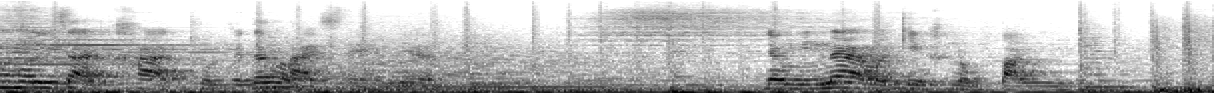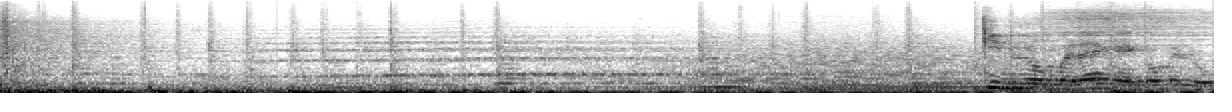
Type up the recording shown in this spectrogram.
ำบริษัทขาดทุนไปตั้งหลายแสนเนี่ย ยังมีหน้ามากินขนมปังอยู่ กินลงไปได้ไงก็ไม่รู้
